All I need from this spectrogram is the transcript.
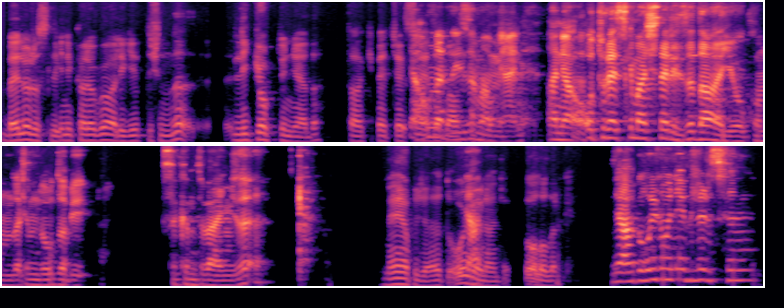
Belarus Ligi, Nikaragua Ligi dışında lig yok dünyada. Takip edeceksen Ya onları da izlemem yani. Hani Evet. o tür eski maçları izle daha iyi o konuda. Şimdi o da bir sıkıntı bence. Ne yapacağız? Oyun Ya- oynanacak doğal olarak. Ya bir oyun oynayabilirsin.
